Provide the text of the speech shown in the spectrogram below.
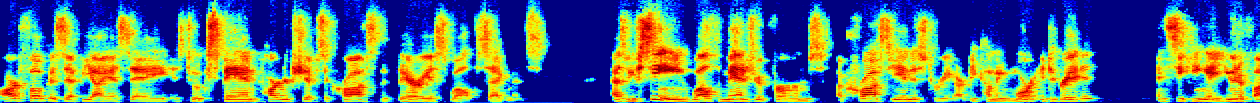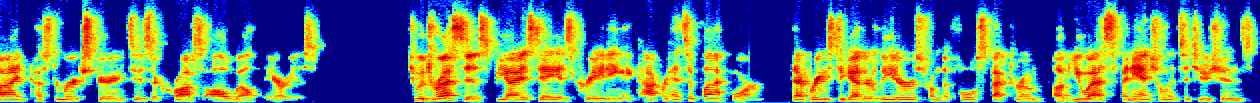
Our focus at BISA is to expand partnerships across the various wealth segments. As we've seen, wealth management firms across the industry are becoming more integrated and seeking a unified customer experiences across all wealth areas. To address this, BISA is creating a comprehensive platform that brings together leaders from the full spectrum of US financial institutions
